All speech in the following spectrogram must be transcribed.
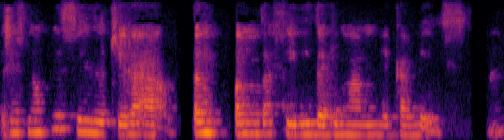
A gente não precisa tirar o tampão da ferida de uma única vez. Né?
